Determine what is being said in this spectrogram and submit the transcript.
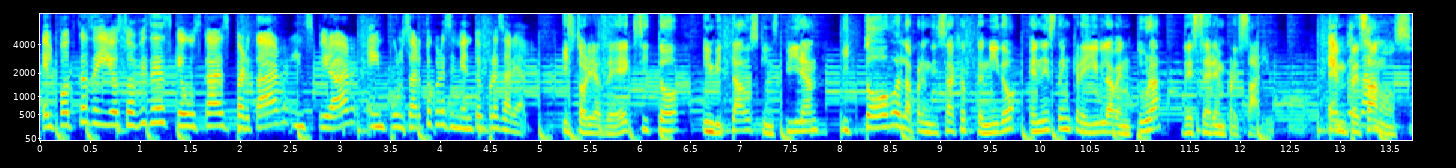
el podcast de IOS Offices que busca despertar, inspirar e impulsar tu crecimiento empresarial. Historias de éxito, invitados que inspiran y todo el aprendizaje obtenido en esta increíble aventura de ser empresario. Empezamos.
